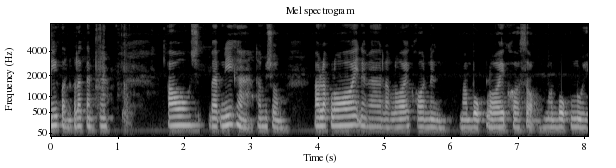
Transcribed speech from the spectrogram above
นี้ก่อนก็แล้วกันนะเอาแบบนี้ค่ะท่านผู้ชม เอาหลักร้อยนะคะ หลักร้อยคอหนึ่งมาบวกร้อยคอสองมาบวกหน่วย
